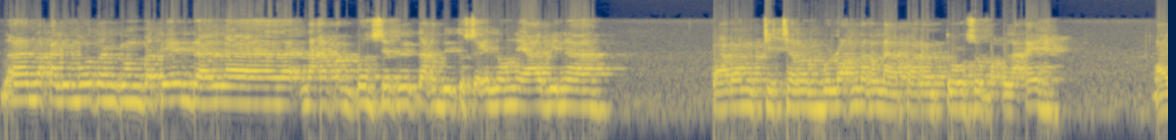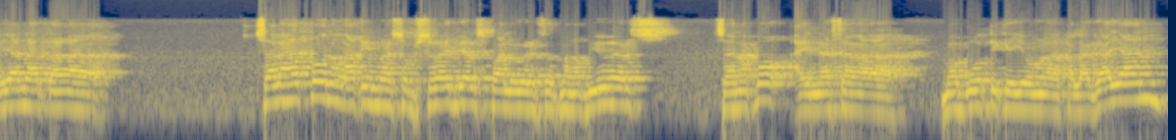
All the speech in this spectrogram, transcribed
na, nakalimutan kong batiin dahil uh, nakapag-concentrate ako dito sa ilong ni Abby na parang chicharong bulak na parang troso baklaki. Ayan at ah, sa lahat po ng aking mga subscribers, followers at mga viewers, sana po ay nasa mabuti kayong ah, kalagayan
